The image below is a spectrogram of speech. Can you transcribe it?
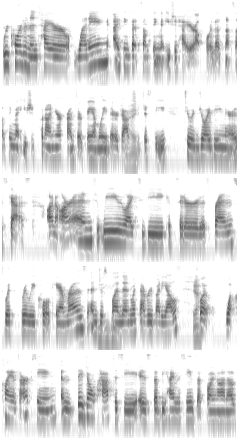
record an entire wedding, I think that's something that you should hire out for. That's not something that you should put on your friends or family. Their job right. should just be to enjoy being there as guests. On our end, we like to be considered as friends with really cool cameras and just mm-hmm. blend in with everybody else. Yeah. But what clients aren't seeing and they don't have to see is the behind the scenes that's going on of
